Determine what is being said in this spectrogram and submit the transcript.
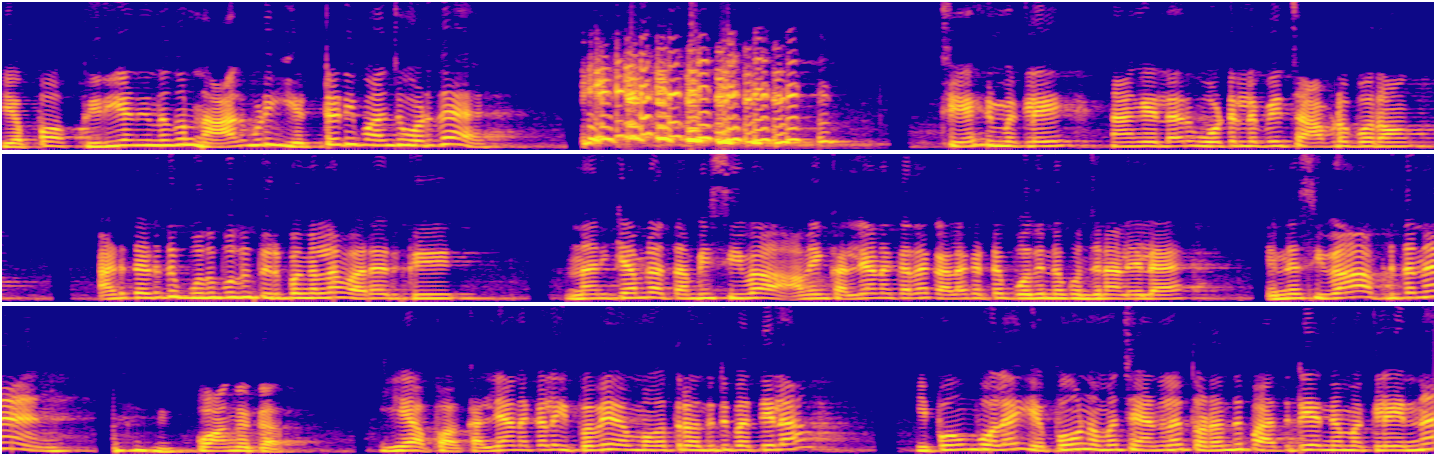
எப்பா பிரியாணினதும் நாலு மணி எட்டு அடி பாஞ்சு ஓடுதே? சரி மக்களே நாங்க எல்லாரும் ஹோட்டல்ல போய் சாப்பிட போறோம். அடுத்தடுத்து புது புது திருப்பங்கள்லாம் வர இருக்கு. நான் நிக்காமல தம்பி சிவா அவன் கல்யாண கதை களை கட்ட போகுது இன்னும் கொஞ்ச நாளையில. என்ன சிவா அப்படித்தானே? வாங்கக்கா. ஏ அப்பா கல்யாண கலை இப்பவே முகத்துல வந்துட்டு பாத்தீங்களா? இப்பவும் போல எப்பவும் நம்ம சேனலை தொடர்ந்து பார்த்துட்டே இருங்க மக்களே என்ன?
